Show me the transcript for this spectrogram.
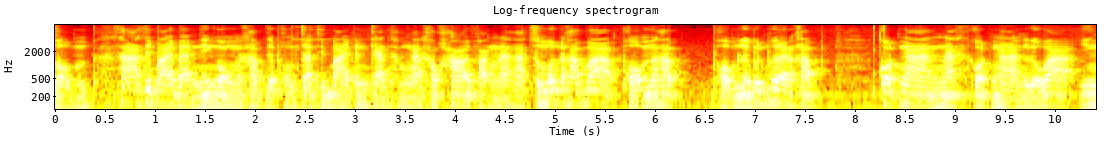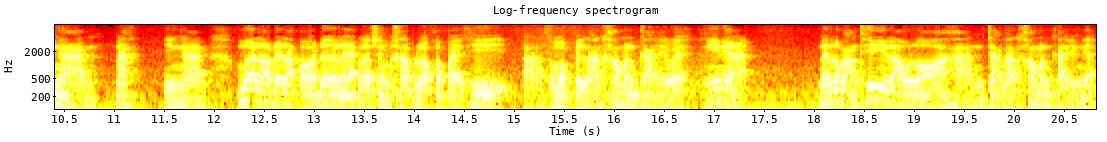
สม ถ้าอธิบายแบบนี้งงนะครับ เดี๋ยวผมจะอธิบายเป็นการทำงานคร่าวๆให้ฟังนะครับสมมุตินะครับว่าผมนะครับผมหรือเพื่อนๆนะครับ กดงานนะกดงานหรือว่ายิงงานนะยิงงาน เมื่อเราได้รับออเดอร์แรกแล้วใช่ไหมครับ เราก็ไปที่สมมติเป็นร้านข้าวมันไก่เว้ยนี้เนี่ยในระหว่างที่เรารออาหารจากร้านข้าวมันไก่อยู่เนี่ย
